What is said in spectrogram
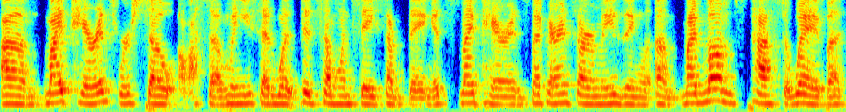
Um, my parents were so awesome. When you said, "What did someone say something?" It's my parents. My parents are amazing. Um, my mom's passed away, but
